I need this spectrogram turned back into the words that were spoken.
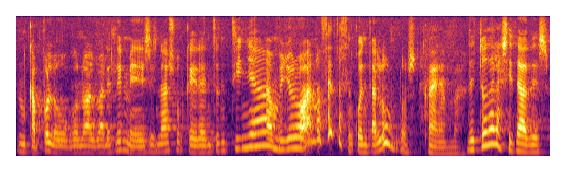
no Campo Longo, no Álvarez de Meses, na Xunqueira, entón tiña, o mellor o ano, 150 alumnos. Caramba. De todas as idades.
